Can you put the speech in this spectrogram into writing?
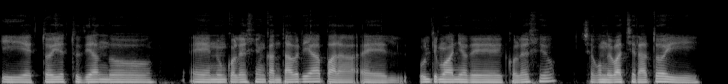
y estoy estudiando en un colegio en Cantabria para el último año de colegio, segundo de bachillerato y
